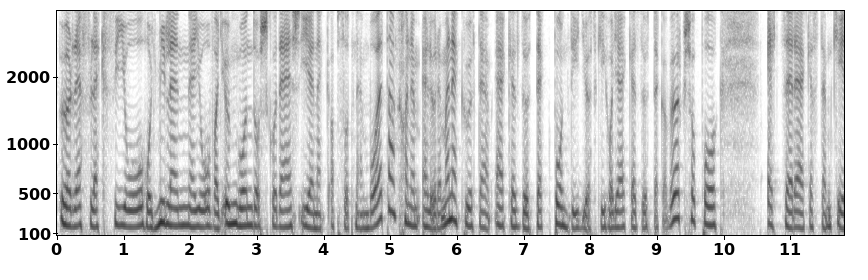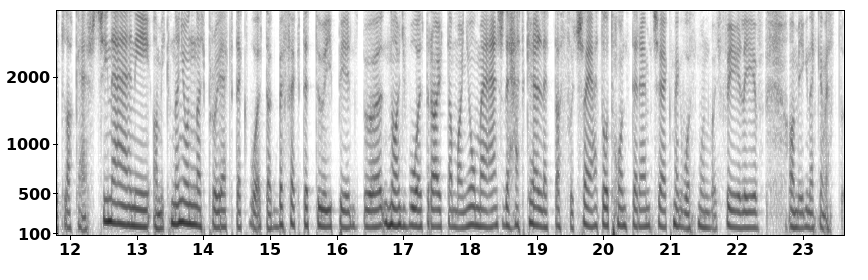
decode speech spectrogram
önreflexió, hogy mi lenne jó, vagy öngondoskodás, ilyenek abszolút nem voltak, hanem előre menekültem, elkezdődtek, pont így jött ki, hogy elkezdődtek elkezdődtek a workshopok, egyszer elkezdtem két lakást csinálni, amik nagyon nagy projektek voltak, befektetői pénzből, nagy volt rajtam a nyomás, de hát kellett az, hogy saját otthon teremtsek, meg volt mondva, hogy fél év, amíg nekem ezt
